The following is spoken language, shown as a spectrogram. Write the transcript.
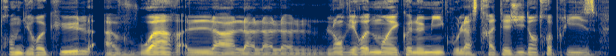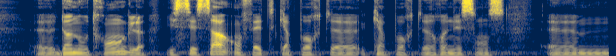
prendre du recul, à voir l'environnement économique ou la stratégie d'entreprise euh, d'un autre angle. Et c'est ça, en fait, qu'apporte euh, qu'apporte Renaissance. Euh,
